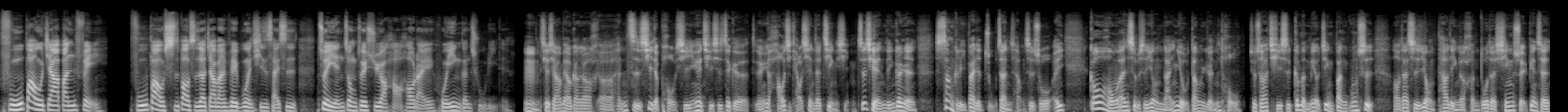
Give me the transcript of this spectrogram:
福报加班费、福报实报实销加班费部分，其实才是最严重、最需要好好来回应跟处理的。嗯，谢谢阿苗刚刚呃很仔细的剖析，因为其实这个等于好几条线在进行。之前林根仁上个礼拜的主战场是说，哎，高虹安是不是用男友当人头？就说他其实根本没有进办公室哦，但是用他领了很多的薪水，变成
